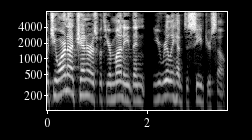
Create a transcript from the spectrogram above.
but you are not generous with your money, then you really have deceived yourself.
